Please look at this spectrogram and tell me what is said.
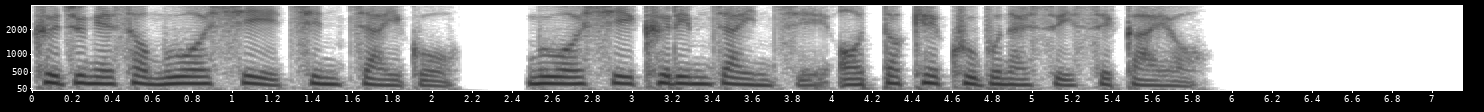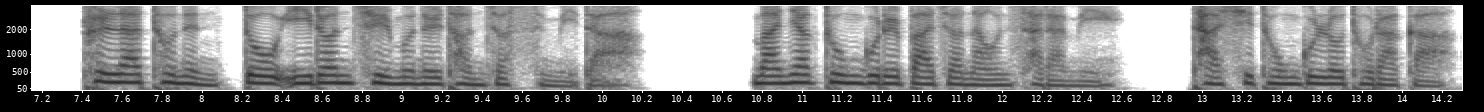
그 중에서 무엇이 진짜이고 무엇이 그림자인지 어떻게 구분할 수 있을까요? 플라톤은 또 이런 질문을 던졌습니다. 만약 동굴을 빠져나온 사람이 다시 동굴로 돌아가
